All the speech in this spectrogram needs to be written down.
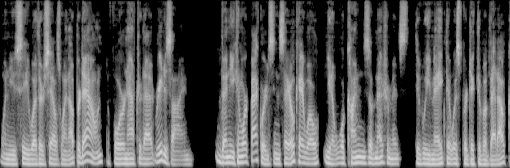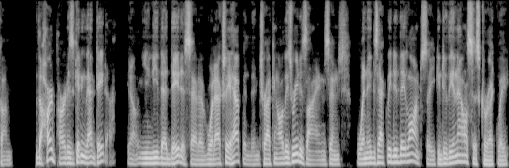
when you see whether sales went up or down before and after that redesign, then you can work backwards and say, okay, well, you know, what kinds of measurements did we make that was predictive of that outcome? The hard part is getting that data you know, you need that data set of what actually happened and tracking all these redesigns and when exactly did they launch so you can do the analysis correctly.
